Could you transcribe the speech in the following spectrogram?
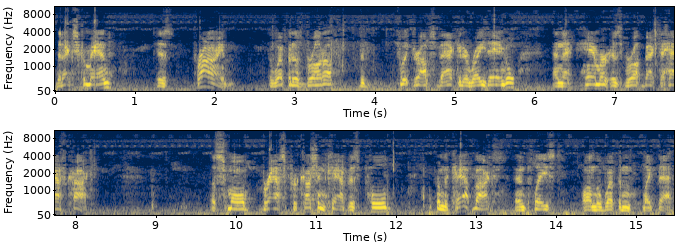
The next command is prime. The weapon is brought up, the foot drops back at a right angle, and the hammer is brought back to half cock. A small brass percussion cap is pulled from the cap box and placed on the weapon like that.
